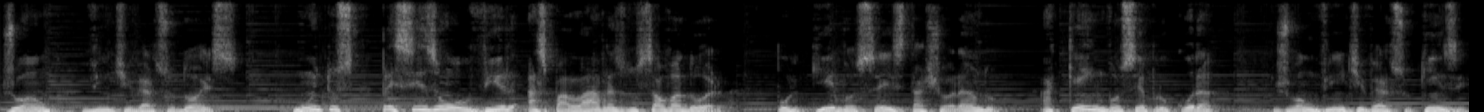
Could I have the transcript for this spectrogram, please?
João 20, verso 2. Muitos precisam ouvir as palavras do Salvador. Por que você está chorando? A quem você procura? João 20, verso 15.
